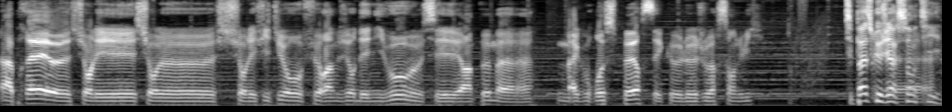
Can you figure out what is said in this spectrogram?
après, sur les sur le sur les features au fur et à mesure des niveaux, c'est un peu ma ma grosse peur, c'est que le joueur s'ennuie. C'est pas ce que j'ai ressenti.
